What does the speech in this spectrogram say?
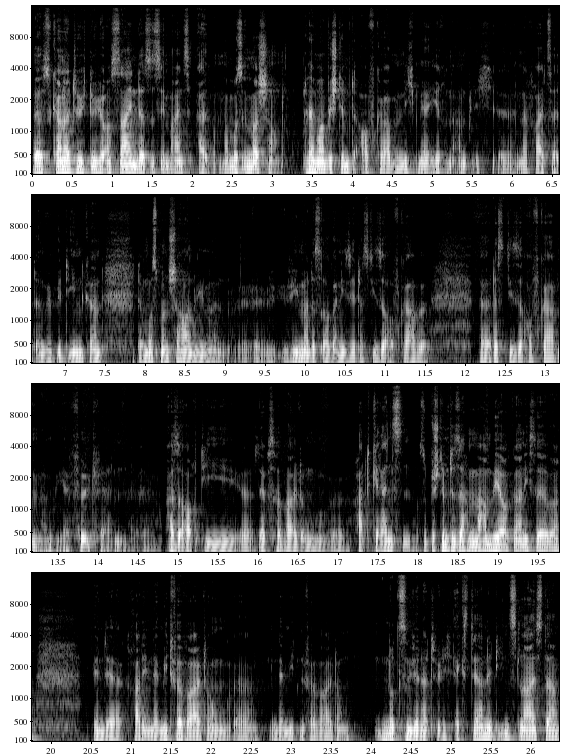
Es kann natürlich durchaus sein, dass es im Einzel... Also man muss immer schauen. Wenn man bestimmte Aufgaben nicht mehr ehrenamtlich äh, in der Freizeit irgendwie bedienen kann, dann muss man schauen, wie man, äh, wie man das organisiert, dass diese Aufgabe dass diese Aufgaben irgendwie erfüllt werden. Äh, also auch die äh, Selbstverwaltung hat Grenzen. Also bestimmte Sachen machen wir auch gar nicht selber. In der, gerade in der Mietverwaltung, in der Mietenverwaltung nutzen wir natürlich externe Dienstleister.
